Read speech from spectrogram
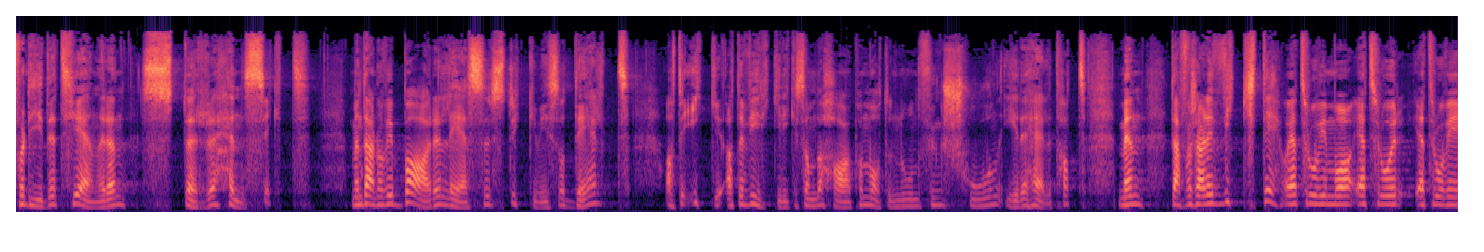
fordi det tjener en større hensikt. Men det er når vi bare leser stykkevis og delt, at det, ikke, at det, virker ikke som det har på en måte noen funksjon i det hele tatt. Men derfor er det viktig, og jeg tror vi, må, jeg tror, jeg tror vi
